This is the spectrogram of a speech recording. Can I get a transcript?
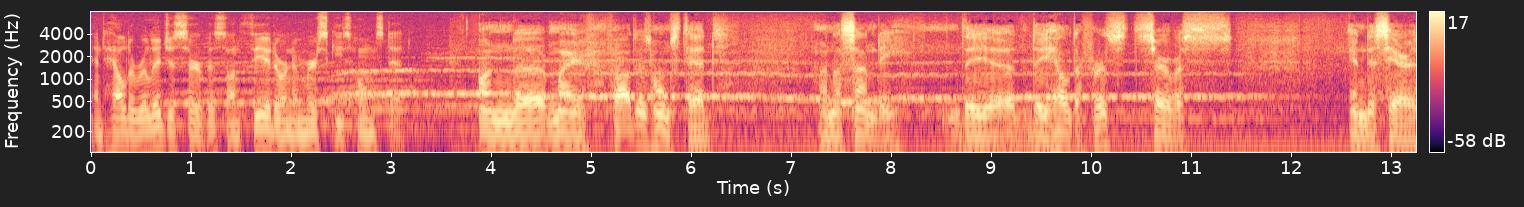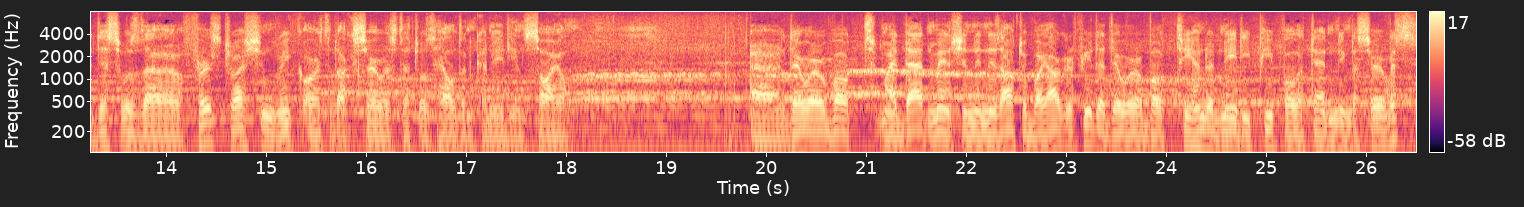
and held a religious service on Theodore Nemirsky's homestead. On uh, my father's homestead, on a Sunday, they, uh, they held the first service in this area. This was the first Russian Greek Orthodox service that was held on Canadian soil. Uh, there were about, my dad mentioned in his autobiography that there were about 380 people attending the service.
